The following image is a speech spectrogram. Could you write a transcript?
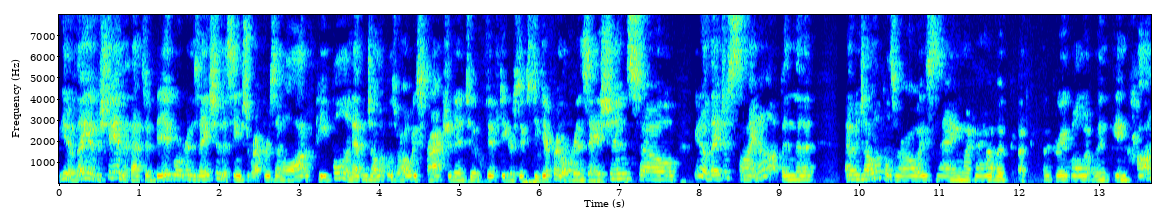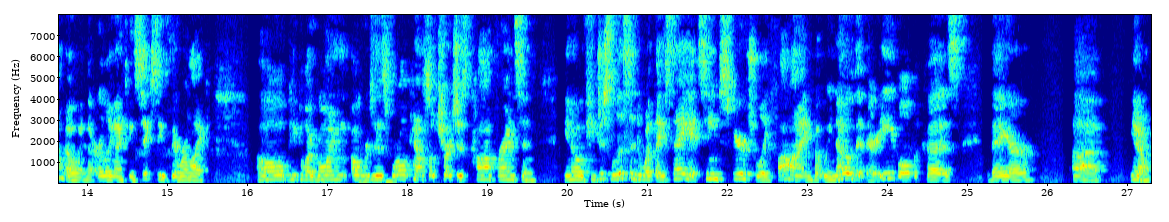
you know, they understand that that's a big organization that seems to represent a lot of people, and evangelicals are always fractured into 50 or 60 different organizations. So, you know, they just sign up. And the evangelicals are always saying, like, I have a, a, a great moment when in Congo in the early 1960s, they were like, oh, people are going over to this World Council Churches conference and you know, if you just listen to what they say, it seems spiritually fine, but we know that they're evil because they are, uh, you know,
